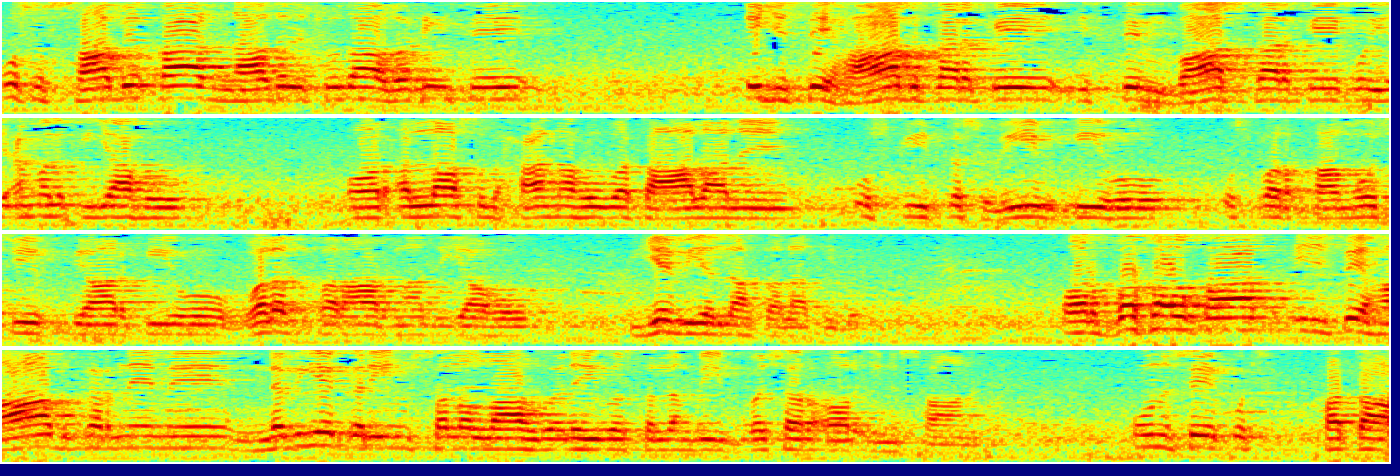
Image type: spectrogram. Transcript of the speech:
اس سابقہ نادل شدہ وحی سے اجتہاد کر کے استمباد کر کے کوئی عمل کیا ہو اور اللہ سبحانہ ہو و تعالی نے اس کی تصویر کی ہو، اس پر خاموشی اختیار کی ہو، غلط قرار نہ دیا ہو، یہ بھی اللہ تعالیٰ کی وحی اور بس اوقات اجتہاد کرنے میں نبی کریم صلی اللہ علیہ وسلم بھی بشر اور انسان ہیں۔ ان سے کچھ خطا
